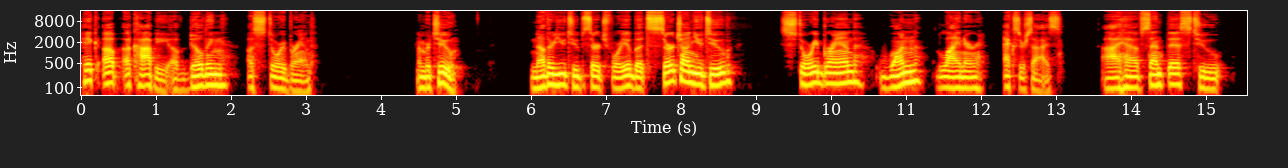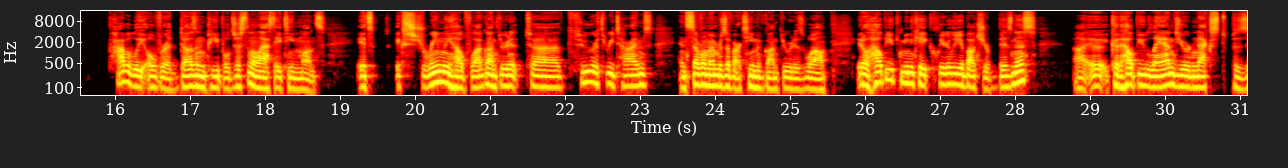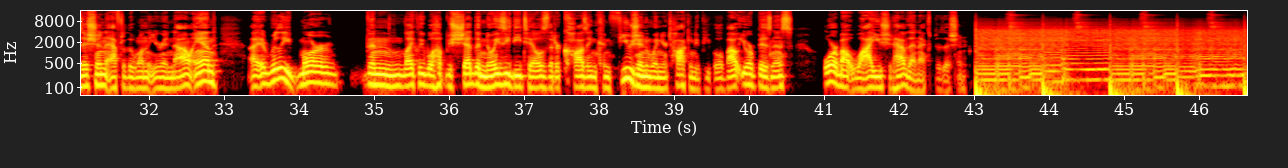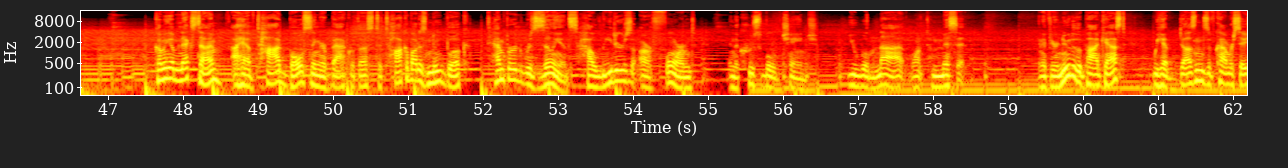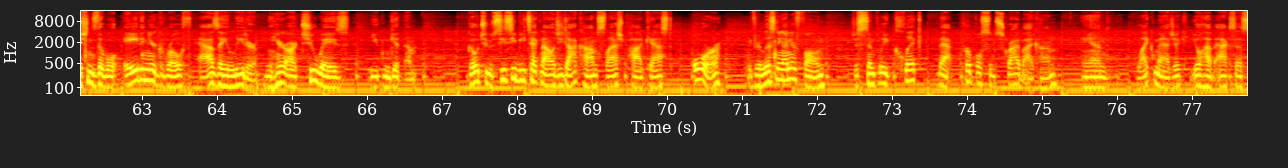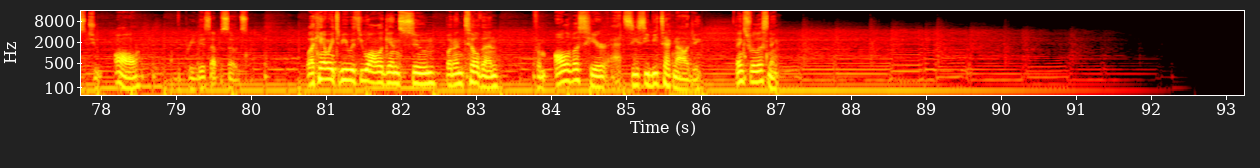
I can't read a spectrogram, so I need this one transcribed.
pick up a copy of Building a Story Brand. Number two, another YouTube search for you, but search on YouTube Story Brand one liner exercise. I have sent this to probably over a dozen people just in the last 18 months. It's extremely helpful. I've gone through it uh, two or three times, and several members of our team have gone through it as well. It'll help you communicate clearly about your business. Uh, it could help you land your next position after the one that you're in now. And uh, it really more than likely will help you shed the noisy details that are causing confusion when you're talking to people about your business or about why you should have that next position. Coming up next time, I have Tod Bolsinger back with us to talk about his new book, Tempered Resilience How Leaders Are Formed in the Crucible of Change. You will not want to miss it. And if you're new to the podcast, we have dozens of conversations that will aid in your growth as a leader. And here are two ways you can get them. Go to ccbtechnology.com slash podcast, or if you're listening on your phone, just simply click that purple subscribe icon and like magic, you'll have access to all of the previous episodes. Well, I can't wait to be with you all again soon, but until then, from all of us here at CCB Technology, thanks for listening.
